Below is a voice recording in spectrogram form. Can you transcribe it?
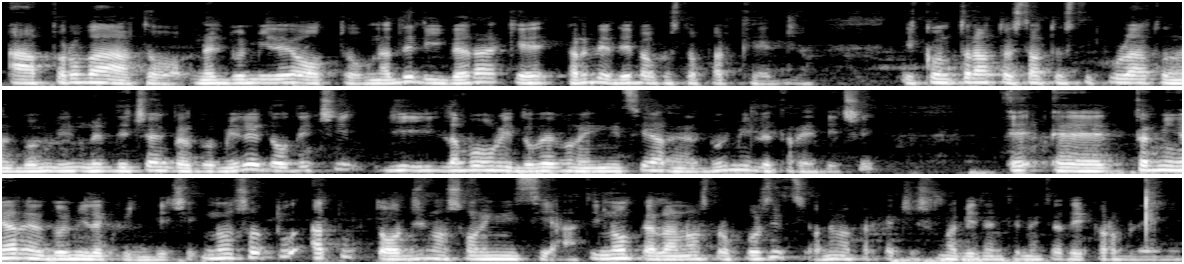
ha approvato nel 2008 una delibera che prevedeva questo parcheggio. Il contratto è stato stipulato nel, nel dicembre 2012, i lavori dovevano iniziare nel 2013 e eh, terminare nel 2015. So, a tutt'oggi non sono iniziati, non per la nostra opposizione, ma perché ci sono evidentemente dei problemi.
